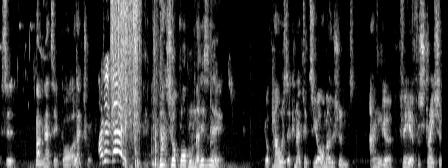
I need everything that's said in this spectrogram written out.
Is it magnetic or electric? I don't know. That's your problem then, isn't it? Your powers are connected to your emotions. Anger, fear, frustration.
